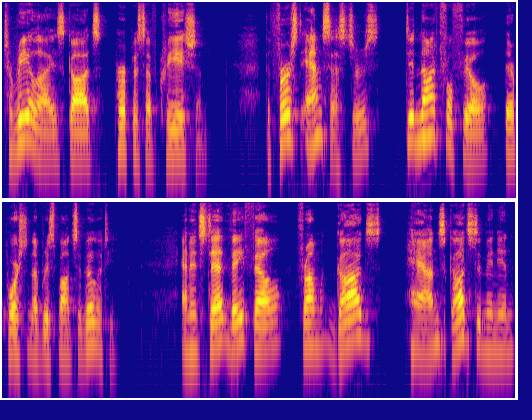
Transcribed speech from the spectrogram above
to realize God's purpose of creation. The first ancestors did not fulfill their portion of responsibility, and instead they fell from God's hands, God's dominion,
